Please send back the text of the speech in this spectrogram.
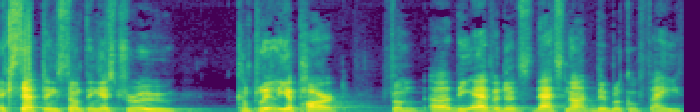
accepting something as true completely apart from uh, the evidence, that's not biblical faith.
